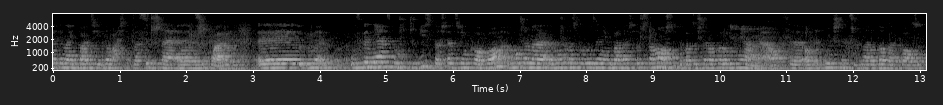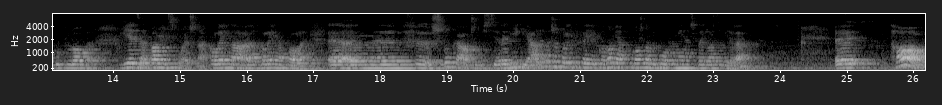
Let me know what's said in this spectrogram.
takie najbardziej, no właśnie, klasyczne przykłady. Uwzględniając tą rzeczywistość tak dźwiękową, możemy, możemy z powodzeniem badać tożsamości, to bardzo szeroko rozumiane, od, od etnicznych przez narodowe po subkulturowe. Wiedza, pamięć społeczna, kolejna, e, kolejne pole. E, Sztuka oczywiście, religia, ale także polityka i ekonomia, można by było wymieniać tutaj bardzo wiele. E, To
